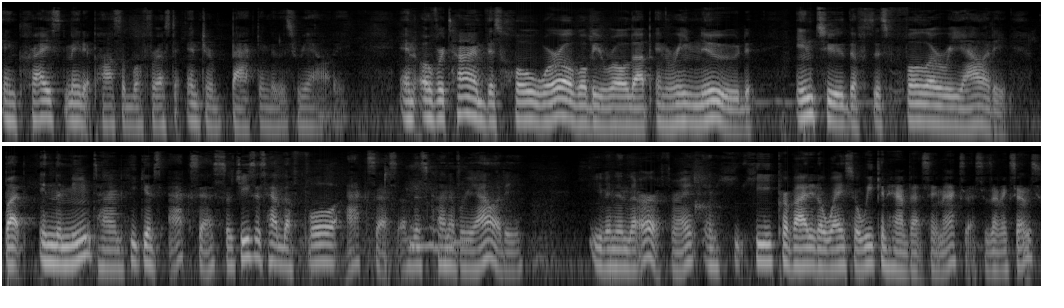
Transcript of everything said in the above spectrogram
And Christ made it possible for us to enter back into this reality. And over time, this whole world will be rolled up and renewed into the, this fuller reality. But in the meantime, he gives access. So Jesus had the full access of this kind of reality, even in the earth, right? And he, he provided a way so we can have that same access. Does that make sense?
